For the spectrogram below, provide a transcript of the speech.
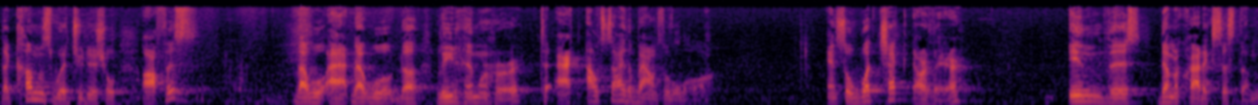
that comes with judicial office that will, act, that will uh, lead him or her to act outside the bounds of the law. And so, what checks are there in this democratic system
